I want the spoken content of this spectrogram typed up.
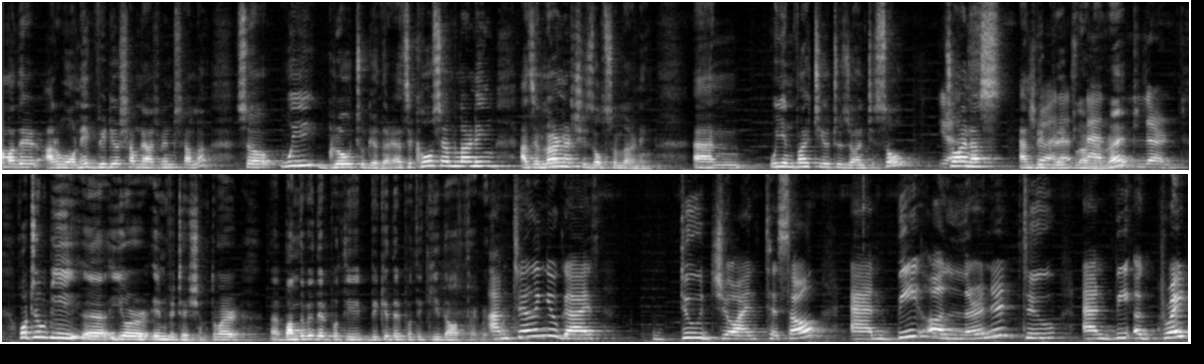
আমাদের আরও অনেক ভিডিও সামনে আসবে ইনশাল্লাহ so we grow together as a coach I am learning as a learner she is also learning and we invite you to joint T so Yes. জয়েন আস অ্যান্ড বি Join গ্রেট us লার্নার and রাইট learn. হোয়াট উইল বি ইয়োর ইনভিটেশন তোমার uh, বান্ধবীদের প্রতি বিকেদের প্রতি কী দাওয়াত থাকবে I'm telling you guys, do join TESOL and be a learner too and be a great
